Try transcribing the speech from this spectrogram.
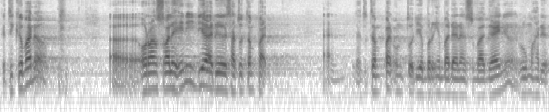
Ketika mana uh, orang soleh ini dia ada satu tempat kan? satu tempat untuk dia beribadah dan sebagainya rumah dia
